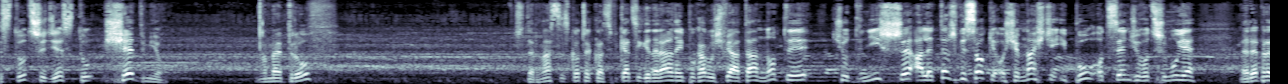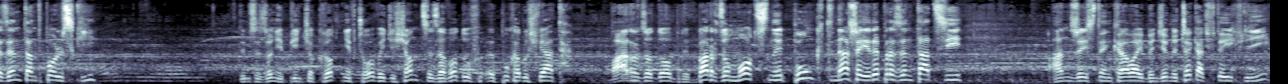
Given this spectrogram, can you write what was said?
137 metrów. 14 skoczek klasyfikacji generalnej Pucharu Świata. Noty ciut niższe, ale też wysokie. 18,5 od sędziów otrzymuje reprezentant Polski. W tym sezonie pięciokrotnie w czołowej dziesiątce zawodów Pucharu Świata. Bardzo dobry, bardzo mocny punkt naszej reprezentacji. Andrzej Stękała i będziemy czekać w tej chwili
